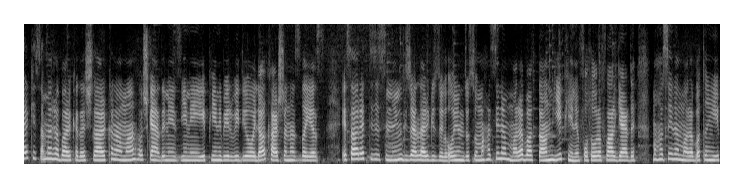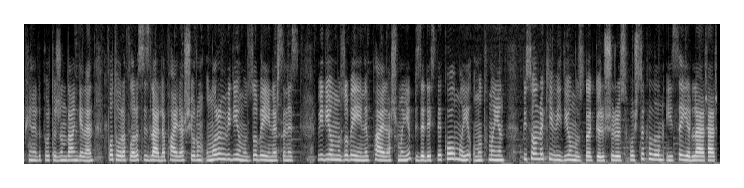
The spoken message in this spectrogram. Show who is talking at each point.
Speaker 1: Herkese merhaba arkadaşlar. Kanalıma hoş geldiniz. Yine yepyeni bir videoyla karşınızdayız. Esaret dizisinin güzeller güzeli oyuncusu Mahasine Marabat'tan yepyeni fotoğraflar geldi. Mahasine Marabat'ın yepyeni röportajından gelen fotoğrafları sizlerle paylaşıyorum. Umarım videomuzu beğenirsiniz. Videomuzu beğenip paylaşmayı, bize destek olmayı unutmayın. Bir sonraki videomuzda görüşürüz. Hoşçakalın, iyi seyirler.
